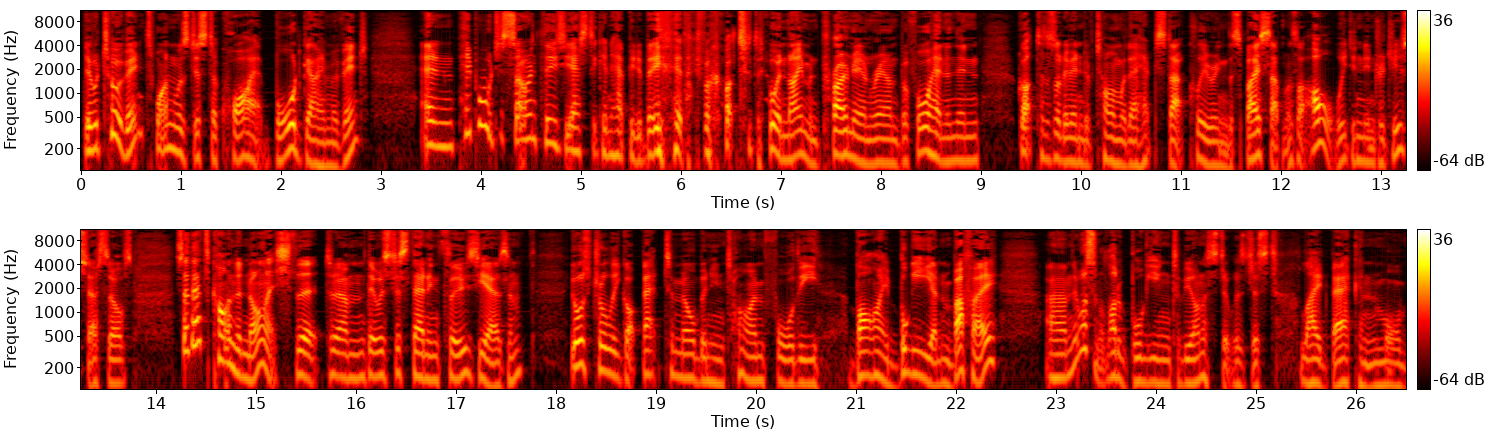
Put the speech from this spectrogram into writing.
There were two events. One was just a quiet board game event. And people were just so enthusiastic and happy to be there, they forgot to do a name and pronoun round beforehand and then got to the sort of end of time where they had to start clearing the space up. And was like, oh, we didn't introduce ourselves. So that's kind of nice that um, there was just that enthusiasm. Yours truly got back to Melbourne in time for the Bi, Boogie and Buffet. Um, there wasn't a lot of boogieing, to be honest. It was just laid back and more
